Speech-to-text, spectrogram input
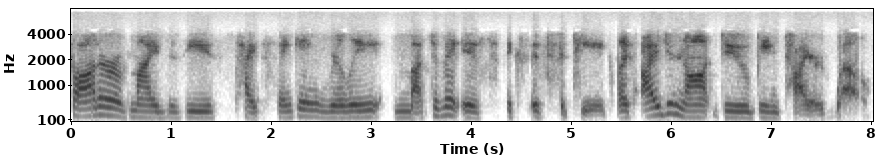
fodder of my disease type thinking really much of it is is fatigue. Like I do not do being tired well.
